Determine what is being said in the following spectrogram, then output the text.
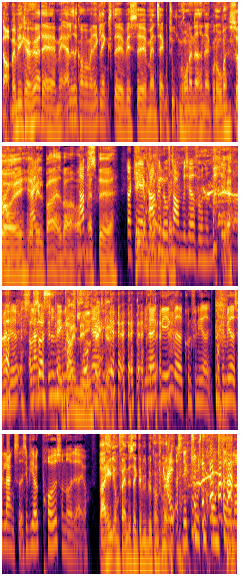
Nå, men vi kan jo høre, at øh, med ærlighed kommer man ikke længst, øh, hvis øh, man taber 1000 kroner i nærheden af Gonova. Så øh, jeg nej. vil bare advare om, Haps. at... Der kan jeg kaffe i lufthavnen, hvis jeg havde fundet den. Ja. Så lang så er tid siden. penge også lille. brugt, Ja. Vi har ikke, vi har ikke været konfirmeret, konfirmeret så lang tid. Altså, vi har jo ikke prøvet sådan noget der jo. Nej, helium fandtes ikke, da vi blev konfirmeret. Nej, og slet ikke 1000 kroner sædler.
